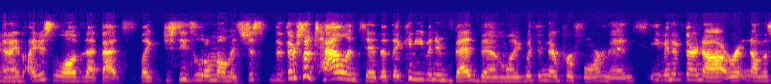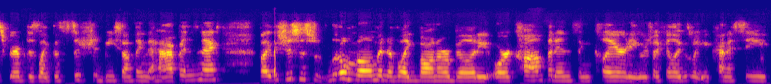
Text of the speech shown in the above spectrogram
And I, I just love that that's like just these little moments, just that they're so talented that they can even embed them like within their performance, even if they're not written on the script as like this should be something that happens next. Like it's just this little moment of like vulnerability or confidence and clarity, which I feel like is what you kind of see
